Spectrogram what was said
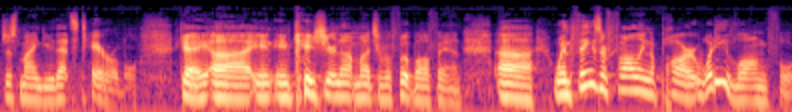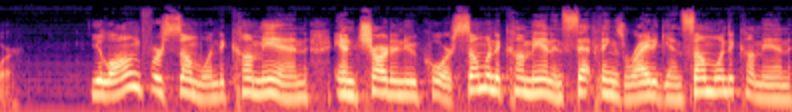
just mind you, that's terrible, okay, uh, in, in case you're not much of a football fan. Uh, when things are falling apart, what do you long for? You long for someone to come in and chart a new course, someone to come in and set things right again, someone to come in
